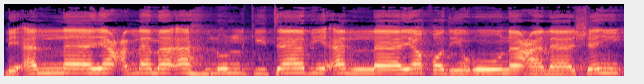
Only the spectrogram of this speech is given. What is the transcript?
لئلا يعلم أهل الكتاب ألا يقدرون على شيء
